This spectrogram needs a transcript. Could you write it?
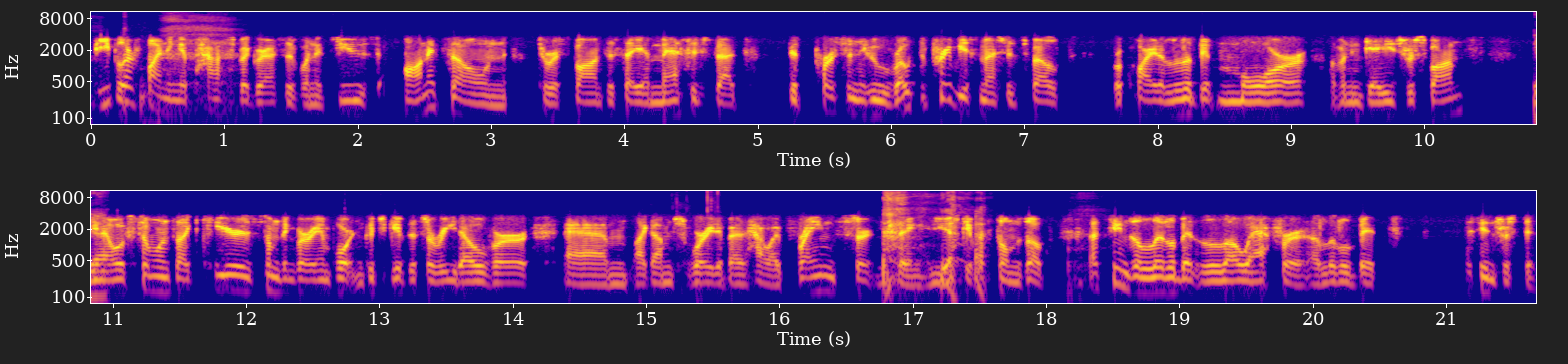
People are finding it passive aggressive when it's used on its own to respond to, say, a message that the person who wrote the previous message felt required a little bit more of an engaged response. You know, if someone's like, "Here's something very important. Could you give this a read over?" Um, like, I'm just worried about how I framed certain thing, and you just give a thumbs up. That seems a little bit low effort, a little bit disinterested.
